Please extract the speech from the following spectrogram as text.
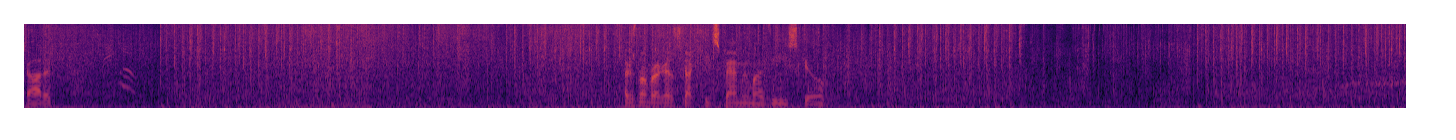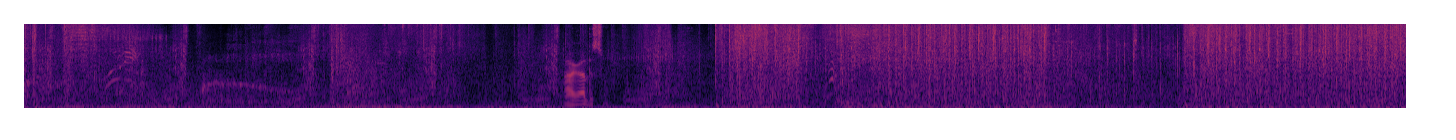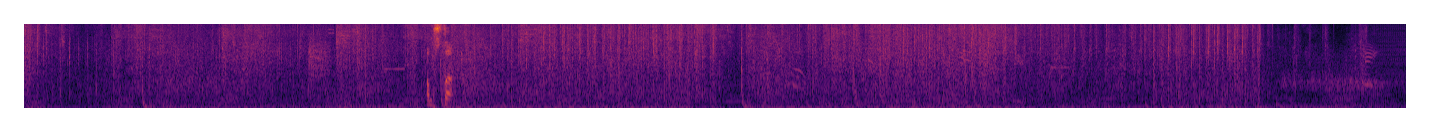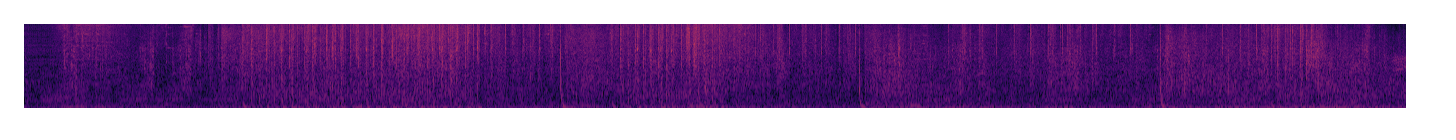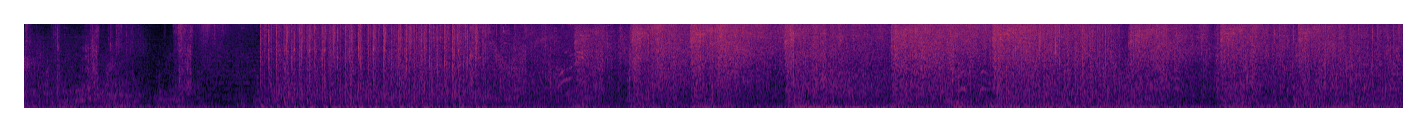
Got it. I just remember I just gotta keep spamming my V skill. I got this one. I'm stuck.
